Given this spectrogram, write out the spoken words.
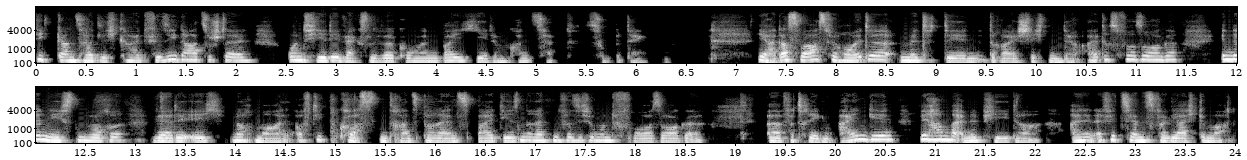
die Ganzheitlichkeit für Sie darzustellen und hier die Wechselwirkungen bei jedem Konzept zu bedenken. Ja, das war's für heute mit den drei Schichten der Altersvorsorge. In der nächsten Woche werde ich nochmal auf die Kostentransparenz bei diesen Rentenversicherungen und Vorsorgeverträgen äh, eingehen. Wir haben bei MLP da einen Effizienzvergleich gemacht,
